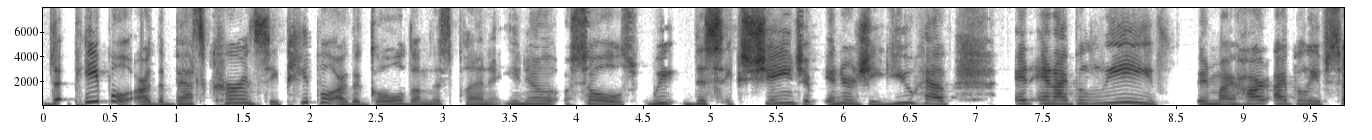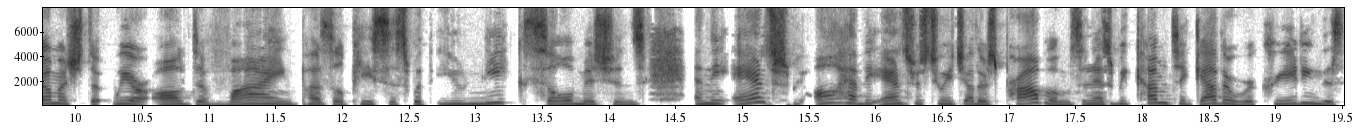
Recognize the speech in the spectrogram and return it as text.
That people are the best currency. People are the gold on this planet you know? Souls we this exchange of energy you have and, and i believe in my heart i believe so much that we are all divine puzzle pieces with unique soul missions. And the answers we all have the answers to each other's problems. And as we come together we're creating this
